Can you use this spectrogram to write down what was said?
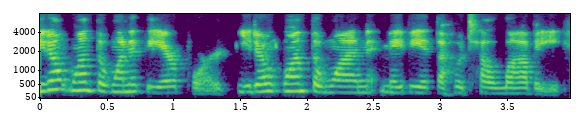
you don't want the one at the airport. You don't want the one maybe at the hotel lobby.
